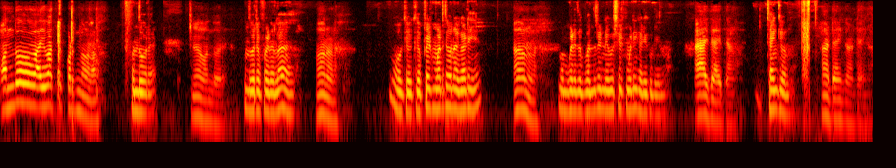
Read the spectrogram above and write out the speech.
ಒಂದು ಐವತ್ತಕ್ಕೆ ಕೊಡ್ತೀನಿ ನೋಡೋಣ ಒಂದೂವರೆ. ಹಾಂ ಒಂದೂವರೆ. ಒಂದೂವರೆ ಫೈನಲಾ ಹ್ಞೂ ಅಣ್ಣ. ಓಕೆ ಓಕೆ ಅಪ್ಡೇಟ್ ಮಾಡ್ತೀವಿ ನಾ ಗಾಡಿ. ಹಾಂ ನಮ್ಮ ಕಡೆಯಿಂದ ಬಂದರೆ ನೆಗೋಷಿಯೇಟ್ ಮಾಡಿ ಗಾಡಿ ಕೊಡಿ ಆಯ್ತು ಆಯ್ತು ಅಣ್ಣ. ಥ್ಯಾಂಕ್ ಯು ಹಾಂ ಥ್ಯಾಂಕ್ ಯು ಥ್ಯಾಂಕ್ ಯು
